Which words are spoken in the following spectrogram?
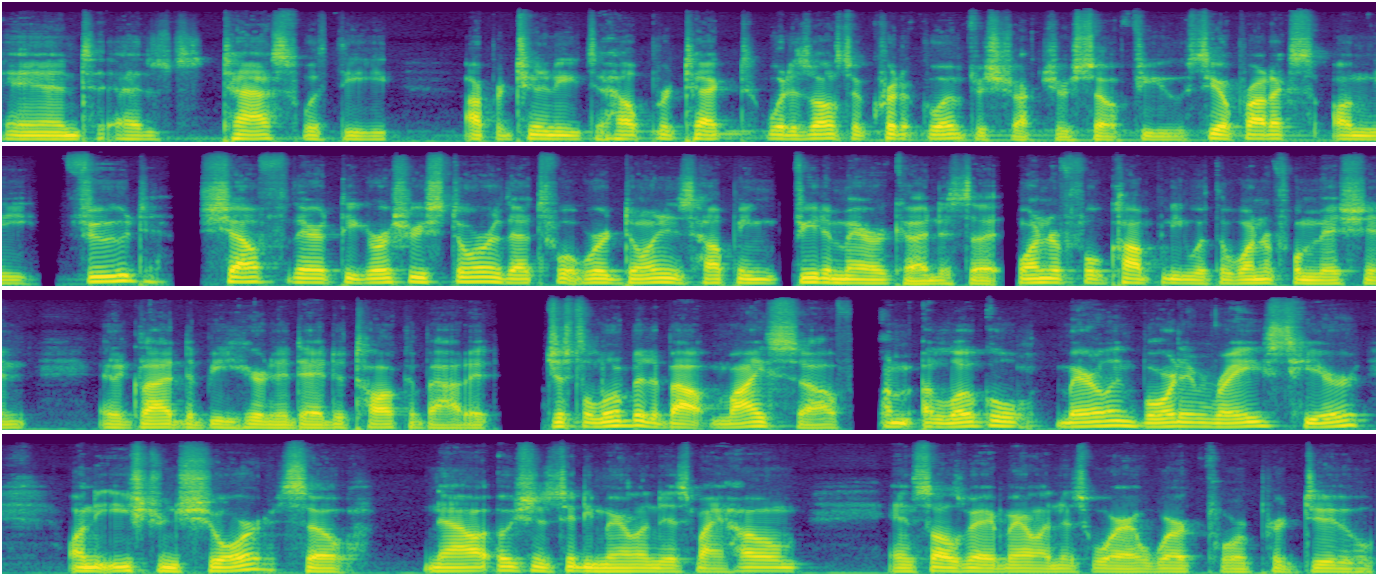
and as tasked with the opportunity to help protect what is also critical infrastructure. So if you see our products on the food shelf there at the grocery store, that's what we're doing is helping feed America. And it's a wonderful company with a wonderful mission and glad to be here today to talk about it. Just a little bit about myself. I'm a local Maryland, born and raised here on the Eastern Shore. So now Ocean City, Maryland is my home, and Salisbury, Maryland is where I work for Perdue.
